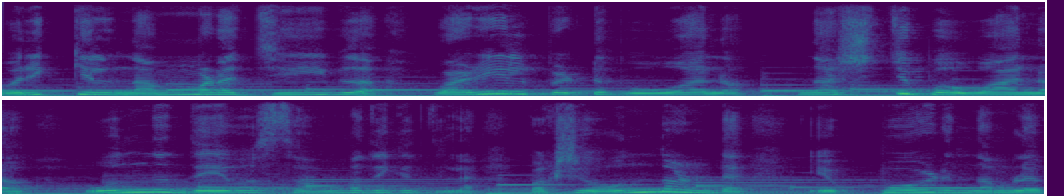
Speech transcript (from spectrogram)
ഒരിക്കലും നമ്മുടെ ജീവിതം വഴിയിൽ പെട്ടു പോകാനോ നശിച്ചു പോകാനോ ഒന്നും ദൈവം സമ്മതിക്കത്തില്ല. പക്ഷെ ഒന്നുണ്ട് എപ്പോഴും നമ്മളെ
